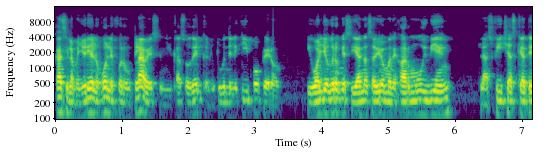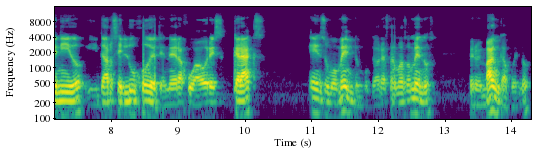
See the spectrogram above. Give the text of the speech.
casi la mayoría de los goles fueron claves en el caso de él, que lo tuvo en el equipo, pero igual yo creo que Zidane ha sabido manejar muy bien las fichas que ha tenido y darse el lujo de tener a jugadores cracks en su momento, porque ahora están más o menos, pero en banca, pues, ¿no?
